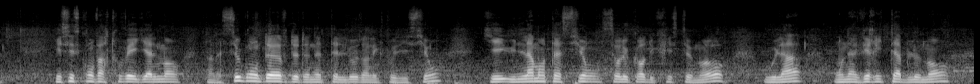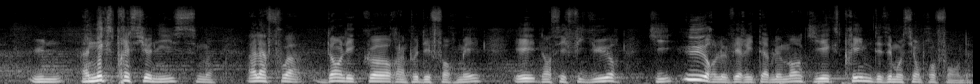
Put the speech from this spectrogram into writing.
Et c'est ce qu'on va retrouver également dans la seconde œuvre de Donatello dans l'exposition, qui est une lamentation sur le corps du Christ mort, où là, on a véritablement un expressionnisme à la fois dans les corps un peu déformés et dans ces figures qui hurlent véritablement, qui expriment des émotions profondes.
